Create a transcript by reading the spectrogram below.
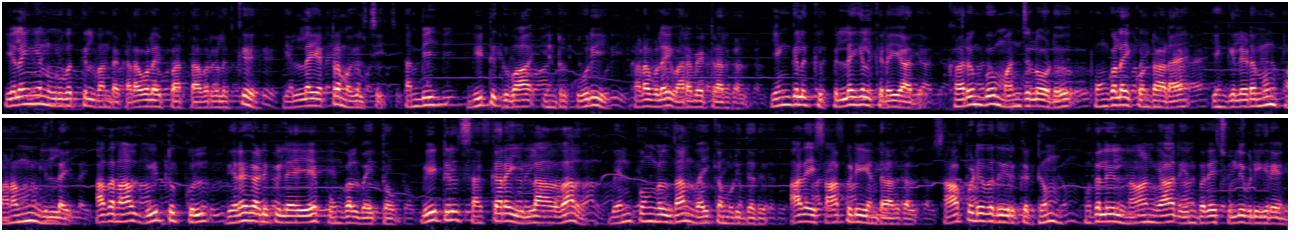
இளைஞன் உருவத்தில் வந்த கடவுளை பார்த்த அவர்களுக்கு எல்லையற்ற மகிழ்ச்சி. தம்பி வீட்டுக்கு வா என்று கூறி கடவுளை வரவேற்றார்கள். எங்களுக்கு பிள்ளைகள் கிடையாது. கரும்பு மஞ்சள் மஞ்சளோடு பொங்கலை கொண்டாட எங்களிடமும் பணமும் இல்லை. அதனால் வீட்டுக்குள் விறகு அடுப்பிலேயே பொங்கல் வைத்தோம். வீட்டில் சர்க்கரை இல்லாததால் வெண்பொங்கல் தான் வைக்க முடிந்தது. அதை சாப்பிடு என்றார்கள். சாப்பிடுவது இருக்கட்டும். முதலில் நான் யார் என்பதை சொல்லிவிடுகிறேன்.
